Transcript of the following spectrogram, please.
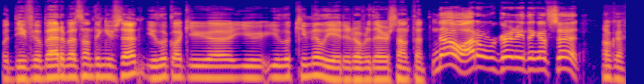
What, do you feel bad about something you've said? You look like you uh, you you look humiliated over there or something. No, I don't regret anything I've said. Okay.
